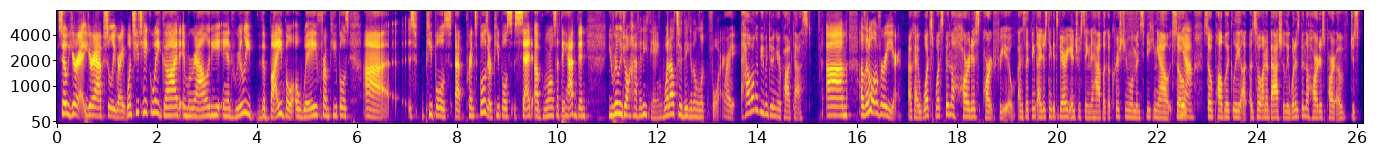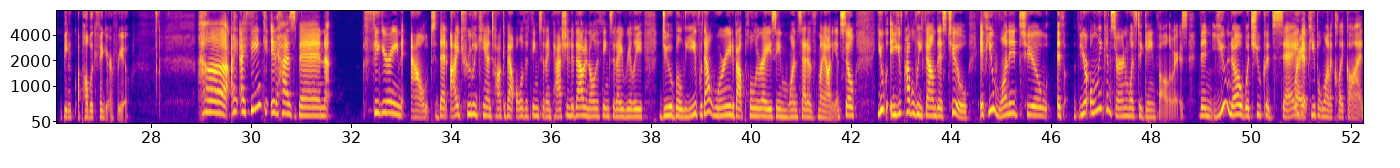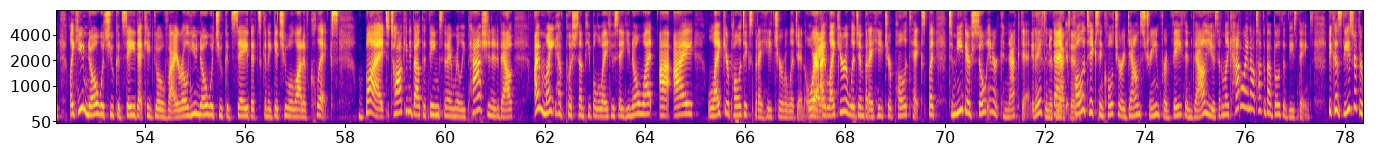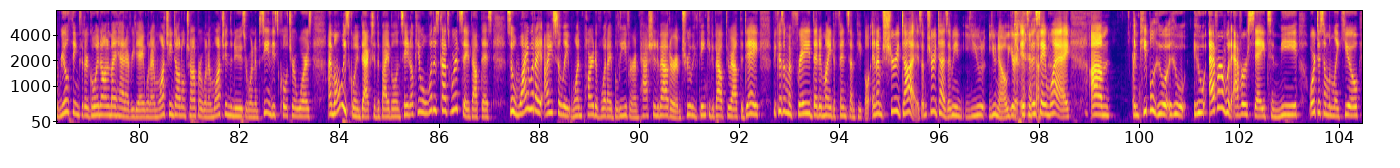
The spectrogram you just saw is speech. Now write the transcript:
So you're you're absolutely right. Once you take away God immorality, and really the Bible away from people's uh people's uh, principles or people's set of morals that they have, then you really don't have anything. What else are they going to look for? Right. How long have you been doing your podcast? Um, a little over a year. Okay, what's what's been the hardest part for you? Because I think I just think it's very interesting to have like a Christian woman speaking out so Yeah. so publicly, uh, so unabashedly. What has been the hardest part of just being a public figure for you? Uh, I, I think it has been figuring out that I truly can talk about all the things that I'm passionate about and all the things that I really do believe without worrying about polarizing one set of my audience. So you you've probably found this too. If you wanted to if your only concern was to gain followers, then you know what you could say Right. that people want to click on. Like you know what you could say that could go viral. You know what you could say that's going to get you a lot of clicks. But talking about the things that I'm really passionate about, I might have pushed some people away who say, you know what, I, I like your politics, but I hate your religion. Or Right. I like your religion, but I hate your politics. But to me, they're so interconnected. It is That interconnected. politics and culture are downstream from faith and values. And I'm like, how do I not talk about both of these things? Because these are the real things that are going on in my head every day when I'm watching Donald Trump or when I'm watching the news or when I'm seeing these culture wars. I'm always going back to the Bible and saying, okay, well, what does God's word say about this? So why would I isolate one part of what I believe or I'm passionate about or I'm truly thinking about throughout the day? Because I'm afraid that it might offend some people. And I'm sure it does. I'm sure it does. I mean, you you know, you're it's the same way. Um and people who who whoever would ever say to me or to someone like you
